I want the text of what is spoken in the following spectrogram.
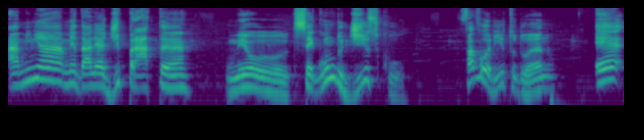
A minha medalha de prata, o meu segundo disco favorito do ano, é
